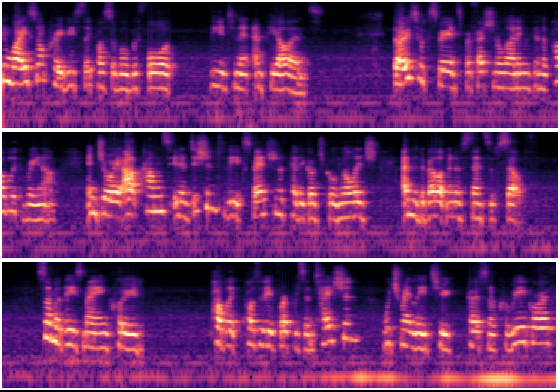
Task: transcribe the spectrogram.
in ways not previously possible before the internet and PLNs. Those who experience professional learning within the public arena enjoy outcomes in addition to the expansion of pedagogical knowledge and the development of sense of self. Some of these may include public positive representation, which may lead to personal career growth,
